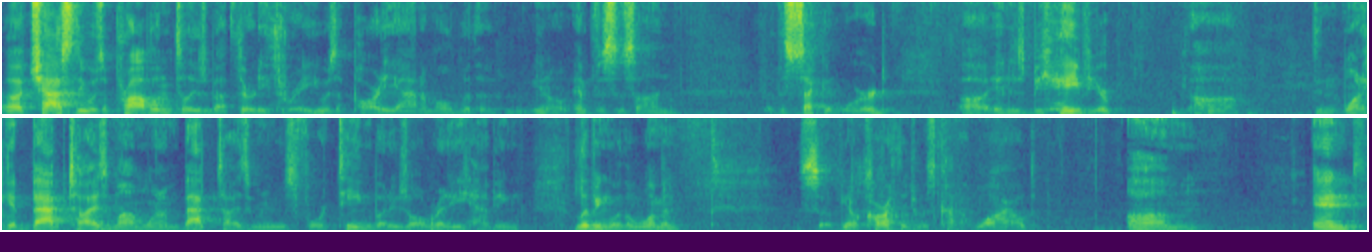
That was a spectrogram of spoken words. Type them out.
Uh, chastity was a problem until he was about 33. He was a party animal with a, you know, emphasis on the second word uh, in his behavior. Uh, didn't want to get baptized. Mom wanted him baptized when he was 14, but he was already having living with a woman. So you know, Carthage was kind of wild, um, and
